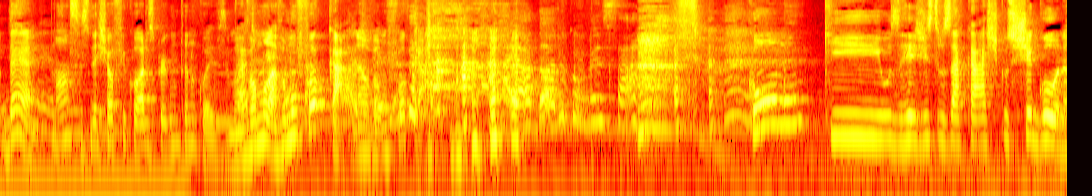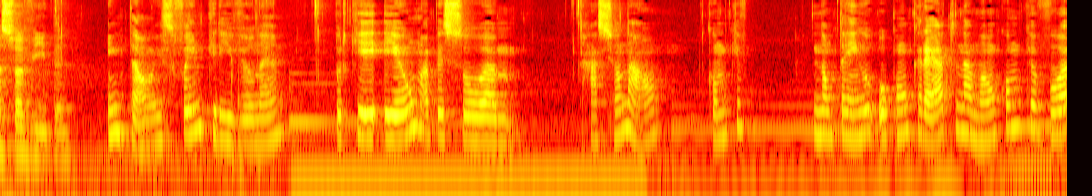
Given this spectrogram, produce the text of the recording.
É Dé, mesmo. nossa, se deixar eu fico horas perguntando coisas. Mas Pode vamos lá, vamos focar. Não, vamos focar. Eu adoro conversar. Como que os registros acásticos chegou na sua vida? Então, isso foi incrível, né? Porque eu, uma pessoa racional, como que não tenho o concreto na mão, como que eu vou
